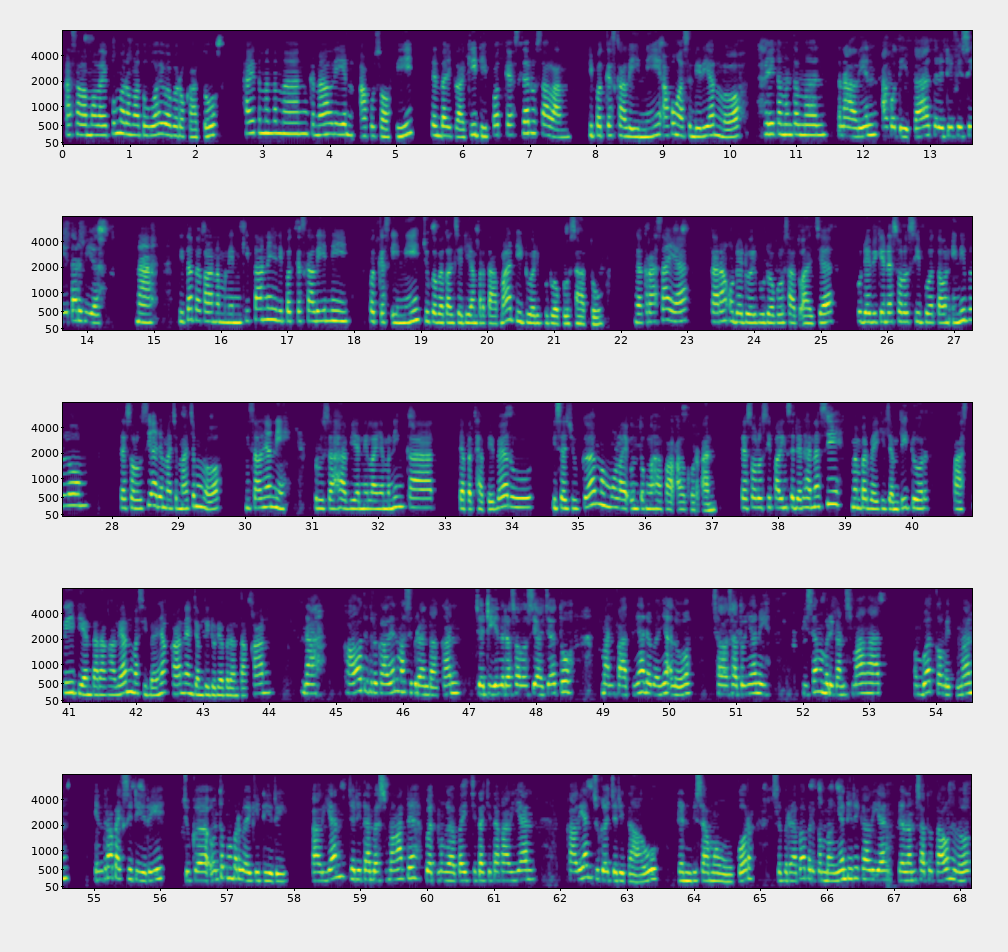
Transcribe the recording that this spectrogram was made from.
Assalamualaikum warahmatullahi wabarakatuh. Hai teman-teman, kenalin, aku Sofi, dan balik lagi di podcast Darussalam. Di podcast kali ini, aku nggak sendirian loh. Hai teman-teman, kenalin, aku Tita dari Divisi Tarbiyah. Nah, Tita bakalan nemenin kita nih di podcast kali ini. Podcast ini juga bakal jadi yang pertama di 2021. Nggak kerasa ya, sekarang udah 2021 aja, udah bikin resolusi buat tahun ini belum? Resolusi ada macam-macam loh, Misalnya nih, berusaha biar nilainya meningkat, dapat HP baru, bisa juga memulai untuk menghafal Al-Quran. Resolusi paling sederhana sih, memperbaiki jam tidur. Pasti di antara kalian masih banyak kan yang jam tidurnya berantakan? Nah, kalau tidur kalian masih berantakan, jadiin resolusi aja tuh. Manfaatnya ada banyak loh. Salah satunya nih, bisa memberikan semangat, membuat komitmen, introspeksi diri, juga untuk memperbaiki diri. Kalian jadi tambah semangat deh buat menggapai cita-cita kalian. Kalian juga jadi tahu dan bisa mengukur seberapa berkembangnya diri kalian dalam satu tahun loh.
